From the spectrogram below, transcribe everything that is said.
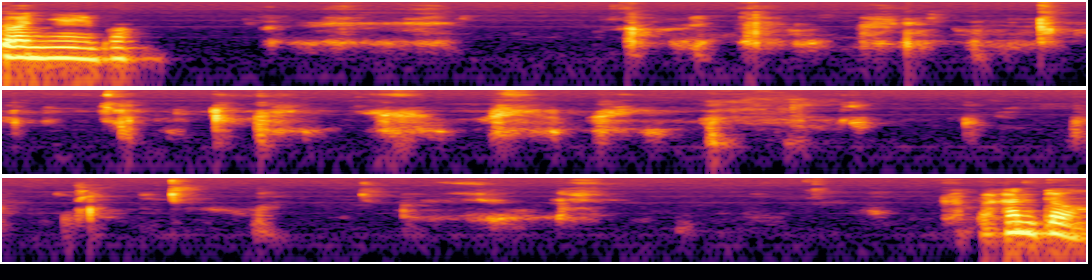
ตัวใหญ่ปล คันจอง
